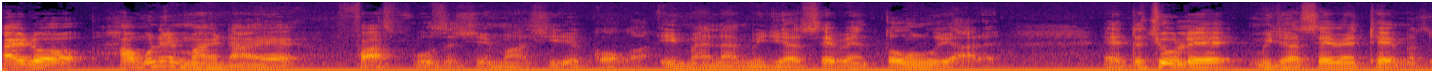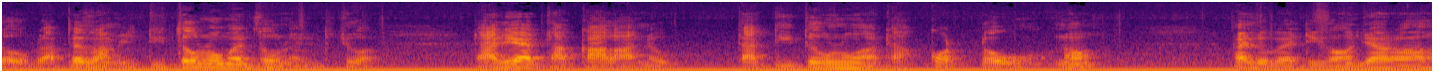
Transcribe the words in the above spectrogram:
အဲ့တော့ harmonic minor ရဲ့ first position မှာရှိတဲ့ကော့က A minor meter 7သုံးလို့ရတယ်အဲတချို့လည်း meter 7ထည့်မသုံးဘူးလားပြဿနာမရှိဒီသုံးလုံးပဲသုံးတယ်တချို့ကဒါတွေကဒါကာလာနှုတ် ဒါဒီသုံးလုံးကဒါ cot သုံးပေါ့နော်အဲ့လိုပဲဒီကောင်ကြတော့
